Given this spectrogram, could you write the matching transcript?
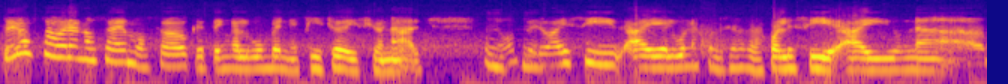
pero hasta ahora no se ha demostrado que tenga algún beneficio adicional, ¿no? Pero hay sí, hay algunas condiciones en las cuales sí hay una,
